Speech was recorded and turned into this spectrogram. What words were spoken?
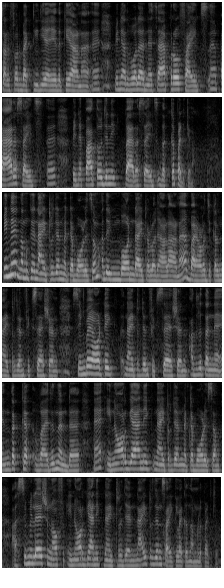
സൾഫർ ബാക്ടീരിയ ഏതൊക്കെയാണ്? പിന്നെ അതുപോലെ തന്നെ സാപ്രോഫൈറ്റ്സ് പാരസൈറ്റ്സ് പിന്നെ പാത്തോജനിക് പാരസൈറ്റ്സ് ഇതൊക്കെ പഠിക്കണം. പിന്നെ നമുക്ക് നൈട്രജൻ മെറ്റബോളിസം അത് ഇമ്പോർട്ടന്റ് ആയിട്ടുള്ള ഒരാളാണ്. Biological nitrogen fixation symbiotic nitrogen fixation അതിൽ തന്നെ എന്തൊക്കെ വരുന്നുണ്ട്? Inorganic nitrogen metabolism assimilation of inorganic nitrogen nitrogen സൈക്കിളൊക്കെ നമ്മൾ പഠിക്കണം.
